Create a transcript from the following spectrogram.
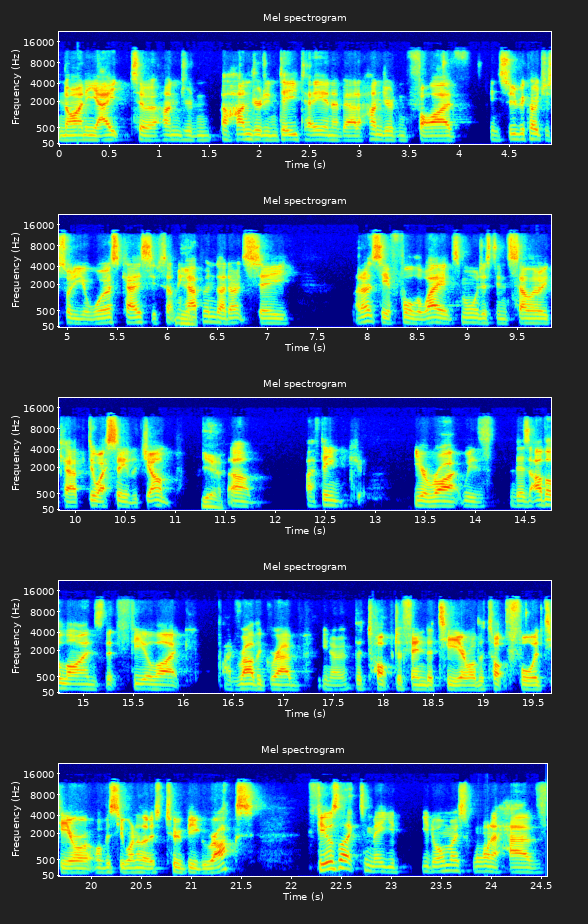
98 to 100, 100 in DT and about 105 in Supercoach is sort of your worst case if something Yeah. happened. I don't see, I don't see a fall away. It's more just in salary cap. Do I see the jump? Yeah. Um, I think you're right with there's other lines that feel like I'd rather grab, you know, the top defender tier or the top forward tier or obviously one of those two big rucks. Feels like to me you'd, you'd almost want to have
